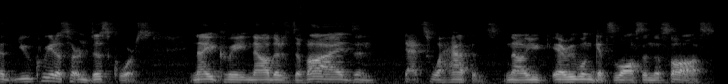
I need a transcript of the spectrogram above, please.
uh, you create a certain discourse. Now you create, now there's divides, and that's what happens. Now you, everyone gets lost in the sauce.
